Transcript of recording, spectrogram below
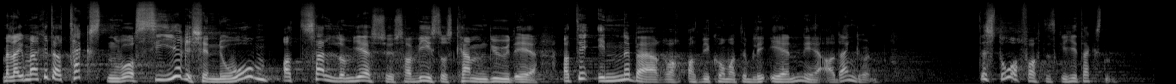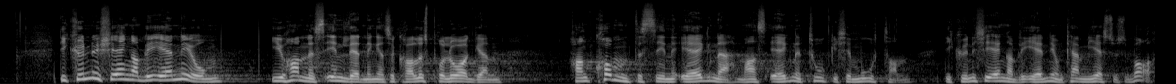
Men legg merke til at teksten vår sier ikke noe om at selv om Jesus har vist oss hvem Gud er, at det innebærer at vi kommer til å bli enige av den grunn. Det står faktisk ikke i teksten. De kunne ikke engang bli enige om i Johannes' innledningen som kalles prologen Han kom til sine egne, men hans egne tok ikke mot ham. De kunne ikke engang bli enige om hvem Jesus var.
